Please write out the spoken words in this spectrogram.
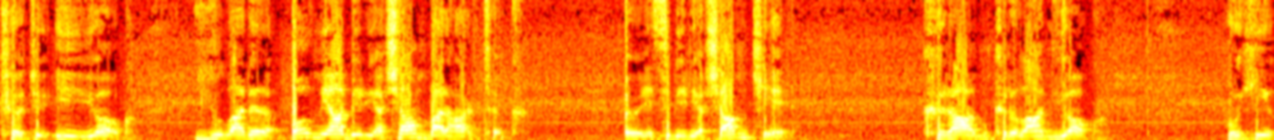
kötü iyi yok. Yuları olmayan bir yaşam var artık. Öylesi bir yaşam ki kıran kırılan yok. Ruhi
